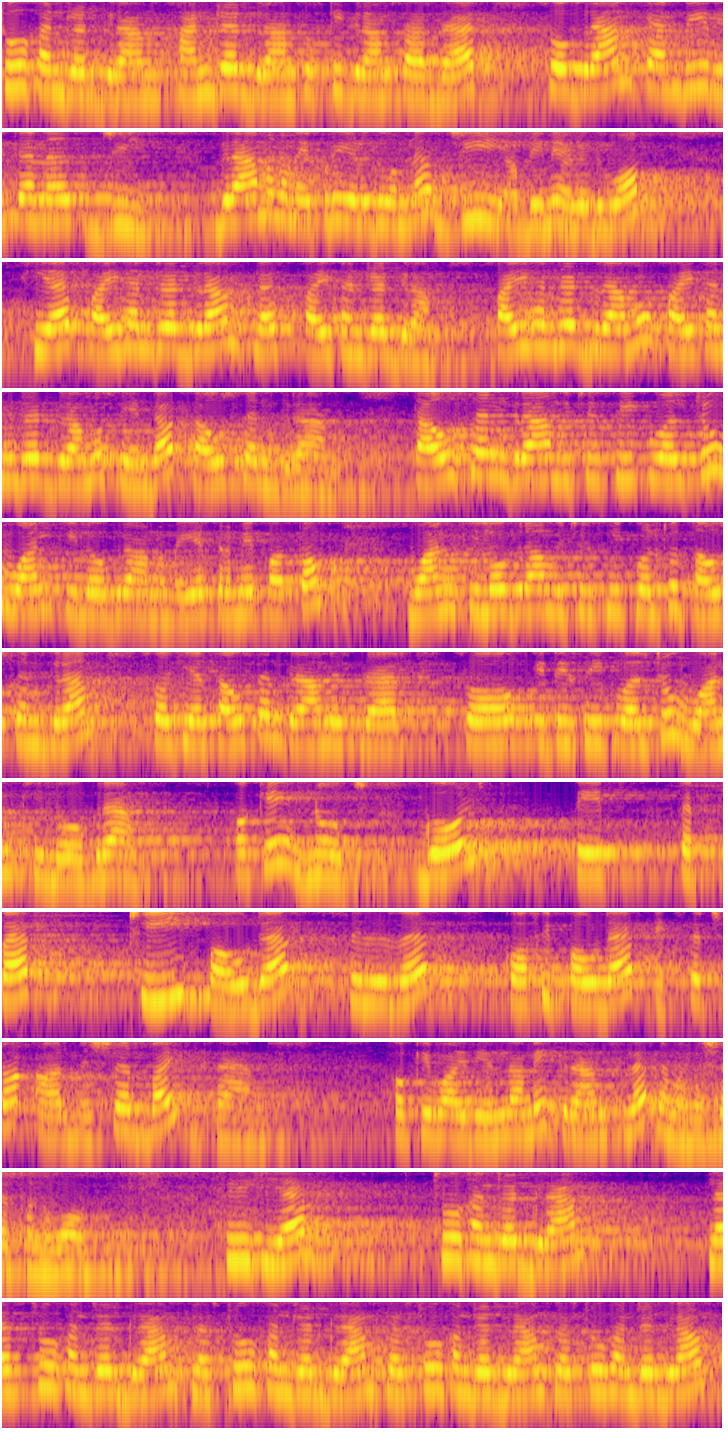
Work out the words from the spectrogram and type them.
200 gram 100 gram 50 grams are there so gram can be written as g கிராமை நம்ம எப்படி எழுதுவோம்னா g அப்படின்னு எழுதுவோம் here 500 gram plus 500 gram 500 கிராமும் 500 கிராமும் சேர்ந்தா 1000 gram 1000 gram which is equal to 1 kilogram நம்ம ஏற்கனவே பார்த்தோம் 1 kilogram which is equal to 1000 gram so here 1000 gram is there so it is equal to 1 kilogram okay note gold pe- pepper tea powder silver coffee powder etc are measured by grams ஓகேவா இது எல்லாமே கிராம்ஸில் நம்ம measure பண்ணுவோம் see here two hundred gram plus two hundred gram plus two hundred gram plus two hundred gram plus two hundred gram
